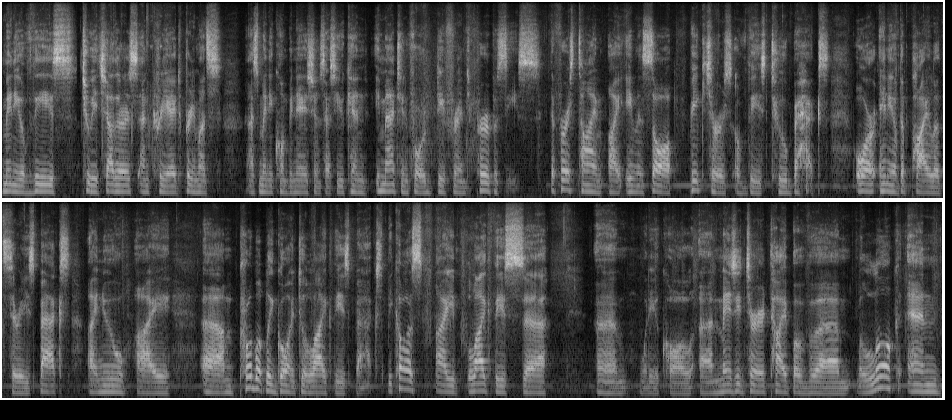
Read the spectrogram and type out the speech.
many of these to each others and create pretty much as many combinations as you can imagine for different purposes. The first time I even saw pictures of these two bags or any of the Pilot series bags, I knew I am um, probably going to like these bags because I like this uh, um, what do you call a messenger type of um, look and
